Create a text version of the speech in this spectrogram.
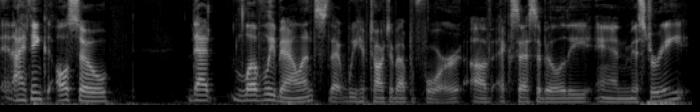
and i think also that lovely balance that we have talked about before of accessibility and mystery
